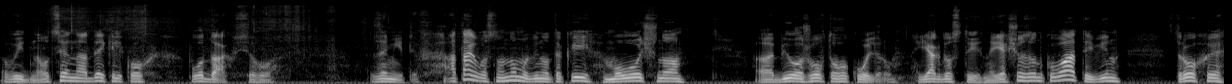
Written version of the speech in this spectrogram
видно. Оце на декількох плодах всього замітив. А так в основному він отакий молочно е, біло-жовтого кольору, як достигне. Якщо зеленкувати, він трохи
